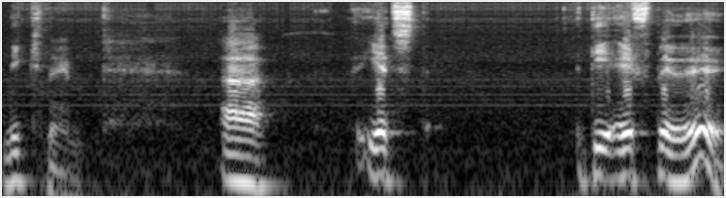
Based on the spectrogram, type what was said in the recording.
Nickname. Äh, jetzt, die FPÖ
